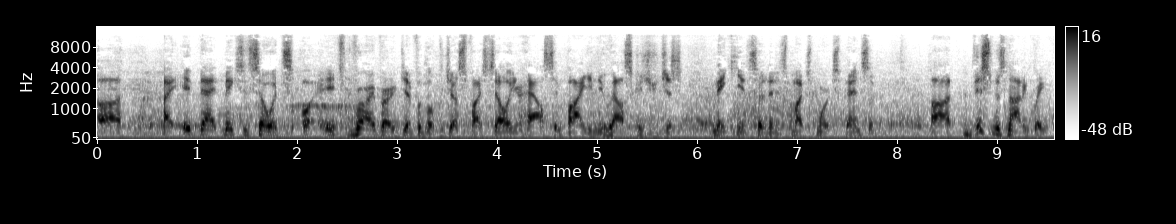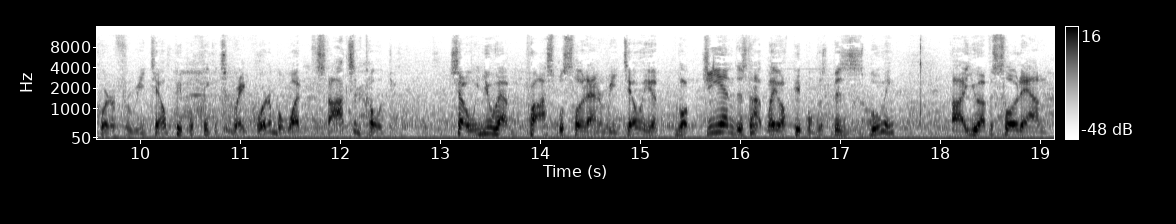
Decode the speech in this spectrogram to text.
Uh, it, that makes it so it's uh, it's very very difficult to justify selling your house and buying a new house because you're just making it so that it's much more expensive. Uh, this was not a great quarter for retail. People think it's a great quarter, but what the stocks have told you. So you have possible slowdown in retail. You have, look, GM does not lay off people because business is booming. Uh, you have a slowdown.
